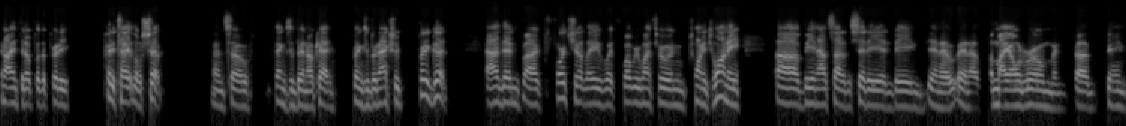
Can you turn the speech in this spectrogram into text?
you know, I ended up with a pretty pretty tight little ship, and so things have been okay. Things have been actually pretty good. And then, uh, fortunately, with what we went through in 2020, uh, being outside of the city and being in a in a, in my own room and uh, being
